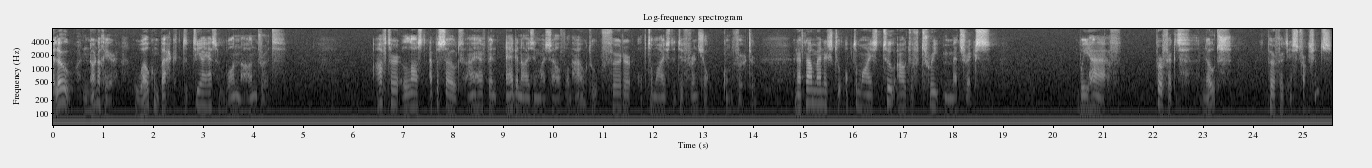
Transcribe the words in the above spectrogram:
Hello, Narnach here. Welcome back to TIS 100. After last episode I have been agonizing myself on how to further optimize the differential converter and I've now managed to optimize two out of three metrics. We have perfect nodes, perfect instructions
